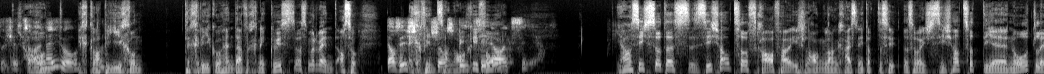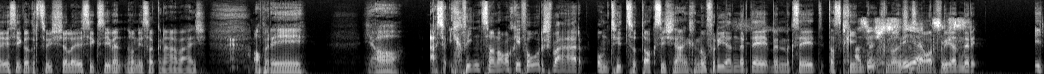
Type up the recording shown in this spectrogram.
Das ist jetzt ja auch nicht, oder? ich glaube, ich und der Krigo haben einfach nicht gewusst, was wir wollen. Also, das ist ich auch ein nach wie vor- ja es ist so, dass, es ist halt so, das KV ist lang, lang, ich weiß nicht, ob das heute noch so ist, es ist halt so die Notlösung oder Zwischenlösung gewesen, wenn du noch nicht so genau weißt. Aber eh, ja, also ich finde es nach wie vor schwer und heutzutage ist es eigentlich noch früher, wenn man sieht, dass Kinder Also ist eigentlich noch ein Jahr ist- früher in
